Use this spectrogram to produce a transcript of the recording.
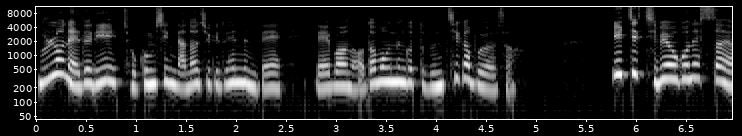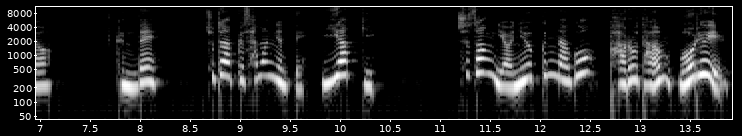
물론 애들이 조금씩 나눠주기도 했는데 매번 얻어먹는 것도 눈치가 보여서. 일찍 집에 오곤 했어요. 근데 초등학교 3학년 때 2학기 추석 연휴 끝나고 바로 다음 월요일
